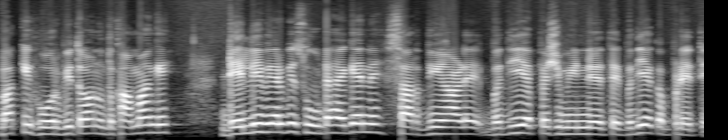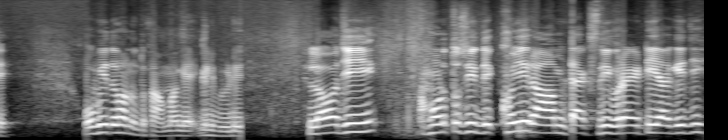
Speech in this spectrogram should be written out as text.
ਬਾਕੀ ਹੋਰ ਵੀ ਤੁਹਾਨੂੰ ਦਿਖਾਵਾਂਗੇ। ਡੇਲੀ ਵੇਅਰ ਵੀ ਸੂਟ ਹੈਗੇ ਨੇ ਸਰਦੀਆਂ ਵਾਲੇ, ਵਧੀਆ ਪਸ਼ਮੀਨੇ ਤੇ, ਵਧੀਆ ਕੱਪੜੇ ਤੇ। ਉਹ ਵੀ ਤੁਹਾਨੂੰ ਦਿਖਾਵਾਂਗੇ ਅਗਲੀ ਵੀਡੀਓ ਲਓ ਜੀ, ਹੁਣ ਤੁਸੀਂ ਦੇਖੋ ਜੀ, ਰਾਮ ਟੈਕਸ ਦੀ ਵੈਰਾਈਟੀ ਆ ਗਈ ਜੀ।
